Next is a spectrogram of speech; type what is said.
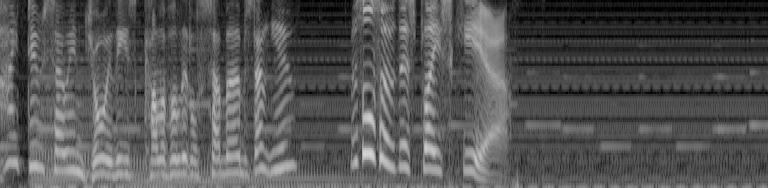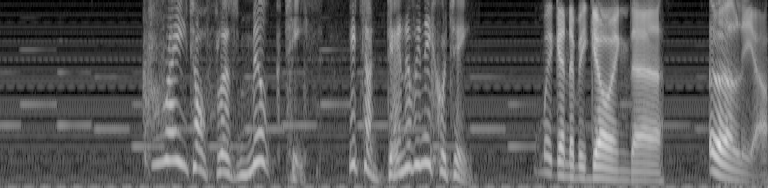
I do so enjoy these colourful little suburbs, don't you? There's also this place here. Great Offler's milk teeth! It's a den of iniquity! We're going to be going there earlier.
